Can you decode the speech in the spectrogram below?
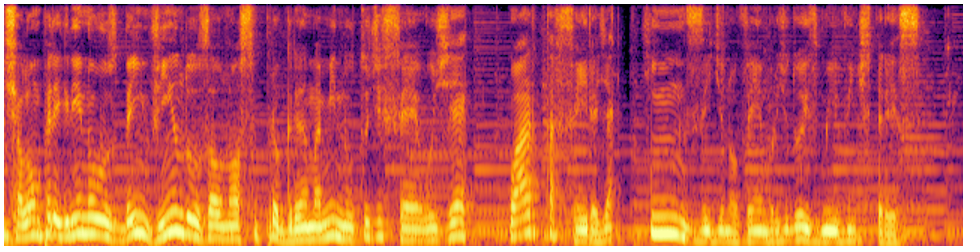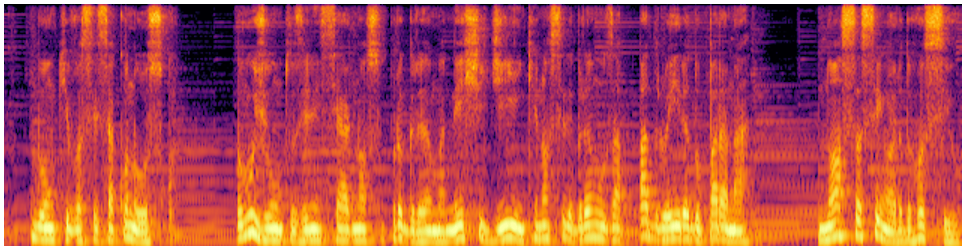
Shalom, peregrinos, bem-vindos ao nosso programa Minuto de Fé. Hoje é quarta-feira, dia 15 de novembro de 2023. Que bom que você está conosco. Vamos juntos iniciar nosso programa neste dia em que nós celebramos a padroeira do Paraná, Nossa Senhora do Rocio.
